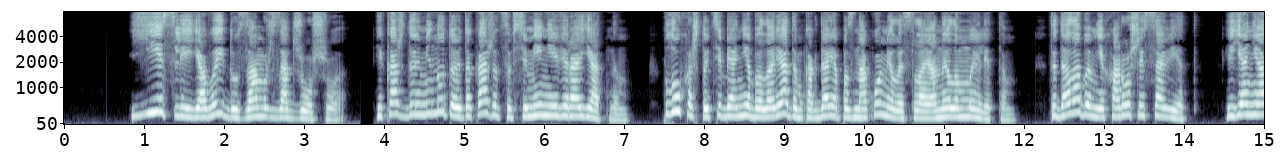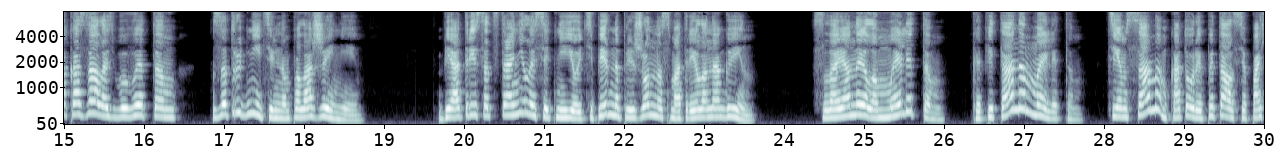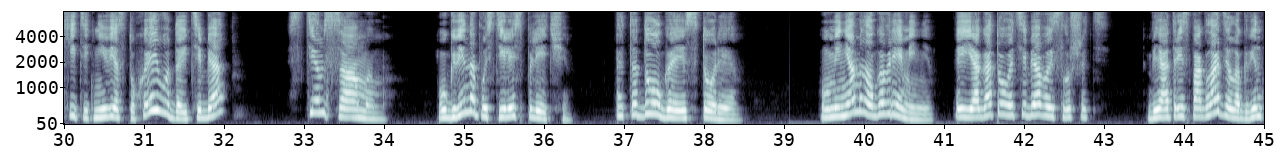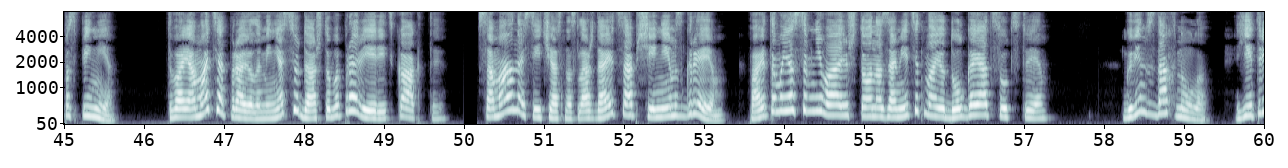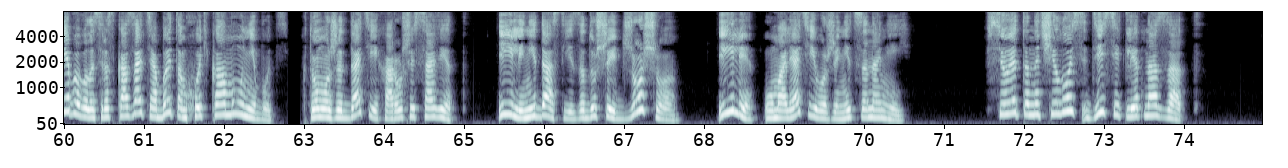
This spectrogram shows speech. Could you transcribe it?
«Если я выйду замуж за Джошуа, и каждую минуту это кажется все менее вероятным, Плохо, что тебя не было рядом, когда я познакомилась с Лайонеллом Меллетом. Ты дала бы мне хороший совет, и я не оказалась бы в этом затруднительном положении». Беатрис отстранилась от нее и теперь напряженно смотрела на Гвин. «С Лайонеллом Меллетом? Капитаном Меллетом? Тем самым, который пытался похитить невесту Хейвуда и тебя?» «С тем самым». У Гвин опустились плечи. Это долгая история. У меня много времени, и я готова тебя выслушать. Беатрис погладила Гвин по спине. Твоя мать отправила меня сюда, чтобы проверить, как ты. Сама она сейчас наслаждается общением с Греем, поэтому я сомневаюсь, что она заметит мое долгое отсутствие. Гвин вздохнула. Ей требовалось рассказать об этом хоть кому-нибудь, кто может дать ей хороший совет. Или не даст ей задушить Джошуа, или умолять его жениться на ней. Все это началось 10 лет назад.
